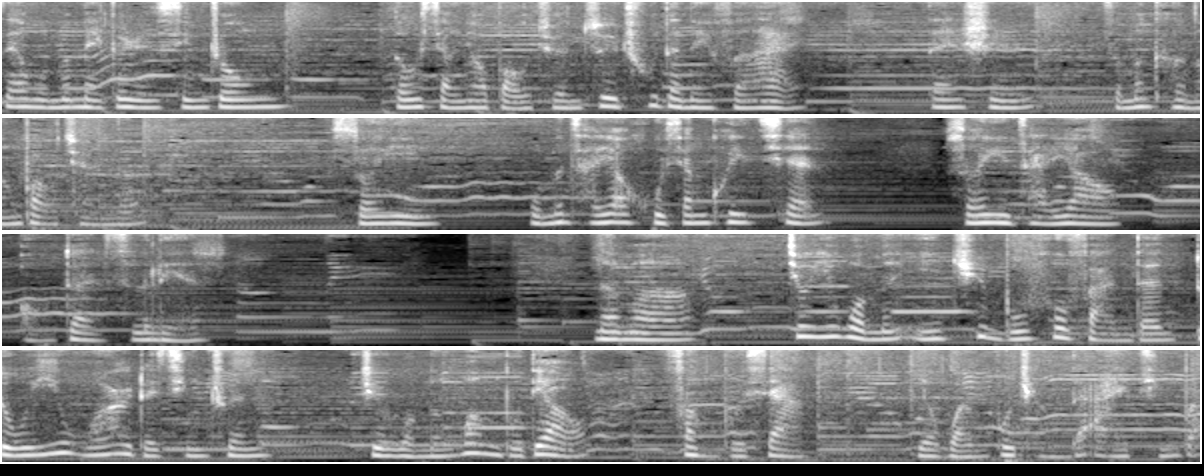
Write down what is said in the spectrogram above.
在我们每个人心中，都想要保全最初的那份爱。但是，怎么可能保全呢？所以，我们才要互相亏欠，所以才要藕断丝连。那么，就以我们一去不复返的独一无二的青春，致我们忘不掉、放不下、也完不成的爱情吧。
